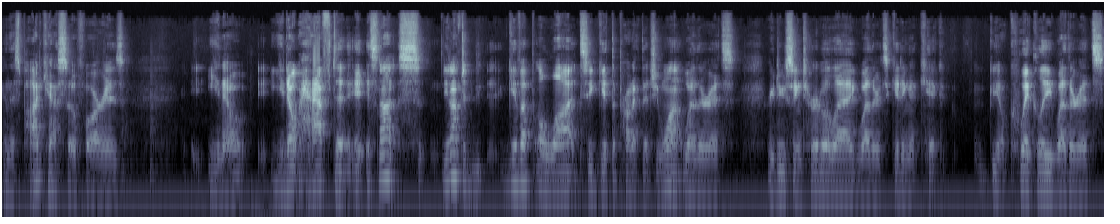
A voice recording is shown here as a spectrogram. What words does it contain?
in this podcast so far is you know you don't have to it's not you don't have to give up a lot to get the product that you want whether it's reducing turbo lag whether it's getting a kick you know quickly whether it's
